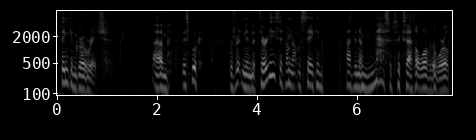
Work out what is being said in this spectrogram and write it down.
Think and Grow Rich. Um, this book was written in the 30s, if I'm not mistaken, has been a massive success all over the world,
